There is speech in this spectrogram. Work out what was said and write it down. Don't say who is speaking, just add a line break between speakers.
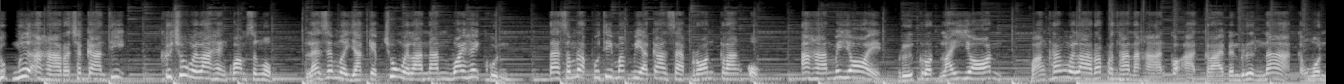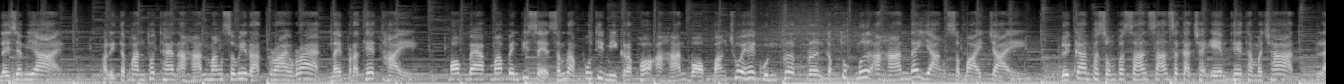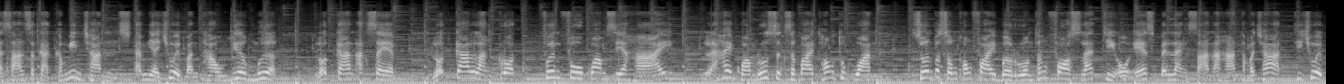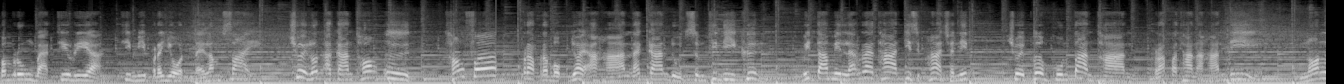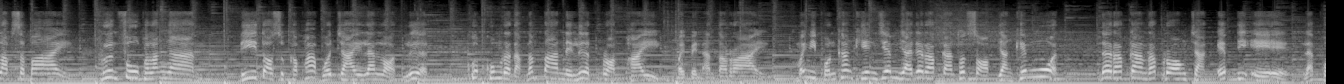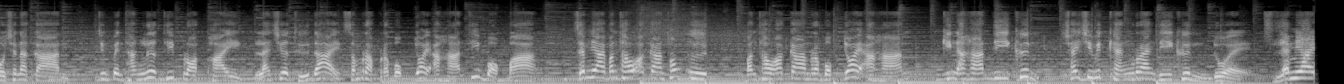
ทุกมื้ออาหารราชการที่คือช่วงเวลาแห่งความสงบ และเสมออยากเก็บช่วงเวลานั้นไว้ให้คุณ แต่สำหรับผู้ที่มักมีอาการแสบร้อนกลางอก อาหารไม่ย่อย หรือกรดไหลย้อน บางครั้งเวลารับประทานอาหารก็อาจกลายเป็นเรื่องน่ากังวลได้เช่นยายผลิตภัณฑ์ทดแทนอาหารมังสวิรัตรายแรกในประเทศไทย ออกแบบมาเป็นพิเศษสำหรับผู้ที่มีกระเพาะอาหารบอบบางช่วยให้คุณเพลิดเพลินกับทุกมื้ออาหารได้อย่างสบายใจ โดยการผสมผสานสารสกัดชะเอมเทศธรรมชาติ และสารสกัดขมิ้นชันแอมใหญ่ช่วยบรรเทาเยื่อเมือก ลดการอักเสบ ลดการหลั่งกรด ฟื้นฟูความเสียหาย และให้ความรู้สึกสบายท้องทุกวัน ส่วนผสมของไฟเบอร์รวมทั้งฟอสและ GOS เป็นแหล่งสารอาหารธรรมชาติที่ช่วยบำรุงแบคทีเรีย ที่มีประโยชน์ในลำไส้ ช่วยลดอาการท้องอืดท้องเฟ้อปรับระบบย่อยอาหารและการดูดซึมที่ดีขึ้น วิตามินและแร่ธาตุ 25 ชนิด ช่วยเพิ่มภูมิต้านทาน รับประทานอาหารดี นอนหลับสบาย ฟื้นฟูพลังงาน ดีต่อสุขภาพหัวใจและหลอดเลือด ควบคุมระดับน้ำตาลในเลือดปลอดภัย ไม่เป็นอันตราย ไม่มีผลข้างเคียงเยี่ยมยายได้รับการทดสอบอย่างเข้มงวด ได้รับการรับรองจาก FDA และโภชนาการ จึงเป็นทางเลือกที่ปลอดภัย และเชื่อถือได้สำหรับระบบย่อยอาหารที่บอบบางเซมยายบรรเทาอาการท้องอืดบรรเทาอาการระบบย่อยอาหาร กินอาหารดีขึ้น ใช้ชีวิตแข็งแรงดีขึ้นด้วยแลมยาย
